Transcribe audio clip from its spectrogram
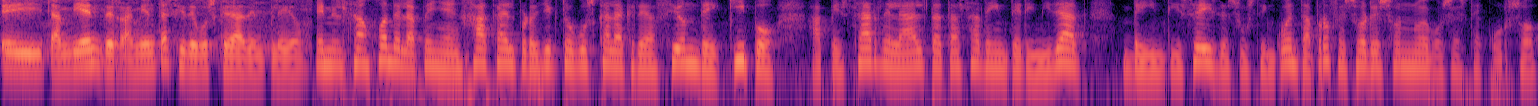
y también de herramientas y de búsqueda de empleo. En el San Juan de la Peña, en Jaca, el proyecto busca la creación de equipo. A pesar de la alta tasa de interinidad, 26 de sus 50 profesores son nuevos este curso.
